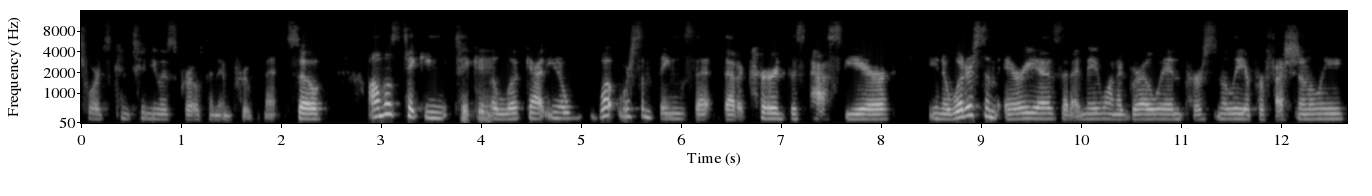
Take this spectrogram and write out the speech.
towards continuous growth and improvement. So almost taking taking a look at, you know, what were some things that that occurred this past year? You know, what are some areas that I may want to grow in personally or professionally?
